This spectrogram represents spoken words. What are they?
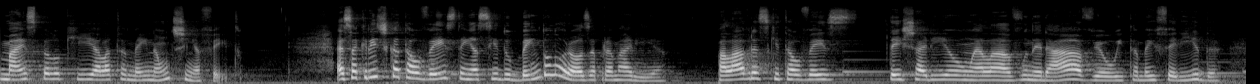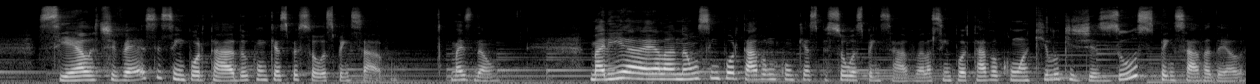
mas pelo que ela também não tinha feito. Essa crítica talvez tenha sido bem dolorosa para Maria. Palavras que talvez deixariam ela vulnerável e também ferida se ela tivesse se importado com o que as pessoas pensavam. Mas não. Maria, ela não se importava com o que as pessoas pensavam, ela se importava com aquilo que Jesus pensava dela.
